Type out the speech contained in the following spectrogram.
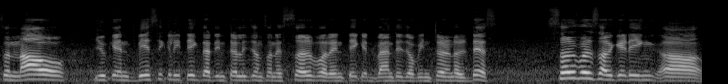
So now you can basically take that intelligence on a server and take advantage of internal disks. Servers are getting uh,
